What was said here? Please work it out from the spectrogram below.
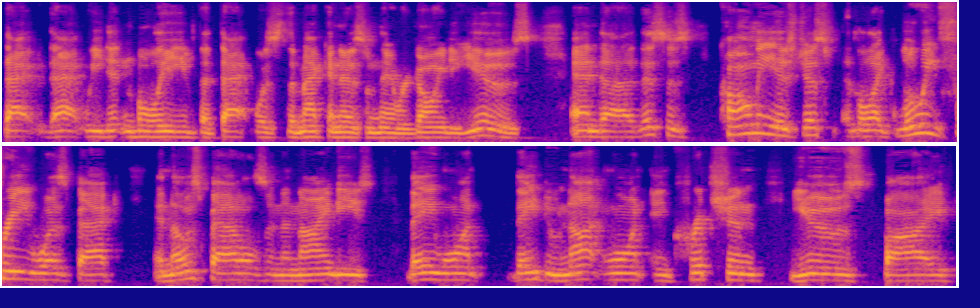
That that we didn't believe that that was the mechanism they were going to use. And uh, this is Comey is just like Louis Freeh was back in those battles in the 90s. They want they do not want encryption used by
